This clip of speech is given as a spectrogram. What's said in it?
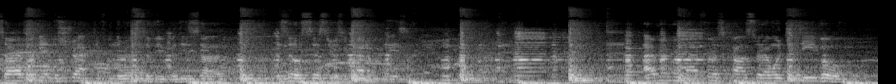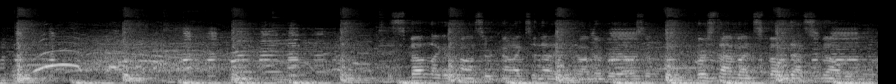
Sorry for getting distracted from the rest of you, but these uh, these little sisters are kind of amazing. I remember my first concert. I went to Devo. Smelled like a concert, kind of like tonight. You know, I remember that was the first time I'd smelled that smell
